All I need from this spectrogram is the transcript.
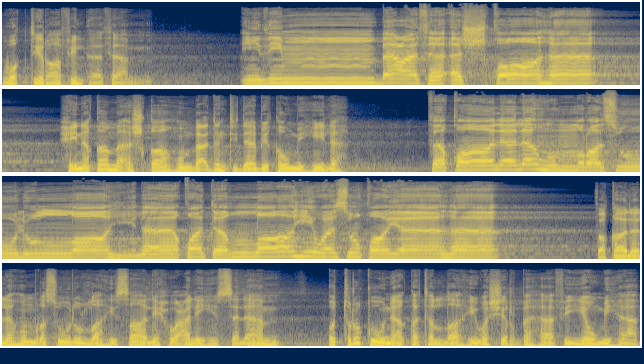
واقتراف الآثام. إذ انبعث أشقاها. حين قام أشقاهم بعد انتداب قومه له فقال لهم رسول الله ناقة الله وسقياها فقال لهم رسول الله صالح عليه السلام اتركوا ناقة الله وشربها في يومها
